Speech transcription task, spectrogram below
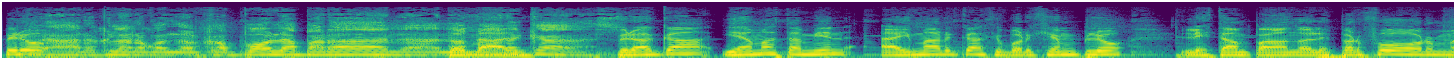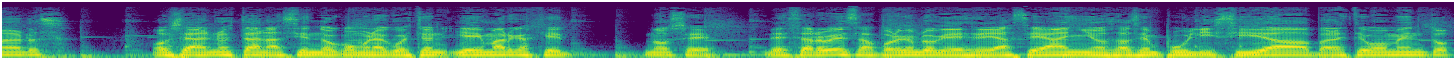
Pero. Claro, claro, cuando copó la parada la, Total. marca. Pero acá, y además también hay marcas que, por ejemplo, le están pagando a los performers. O sea, no están haciendo como una cuestión. Y hay marcas que, no sé, de cervezas, por ejemplo, que desde hace años hacen publicidad para este momento.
